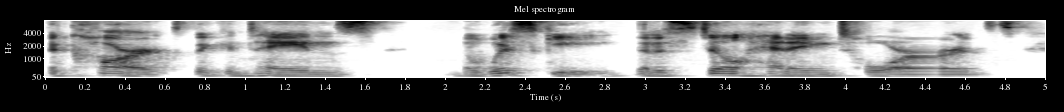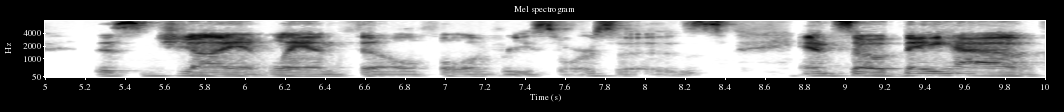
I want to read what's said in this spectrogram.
the cart that contains the whiskey that is still heading towards this giant landfill full of resources. And so they have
